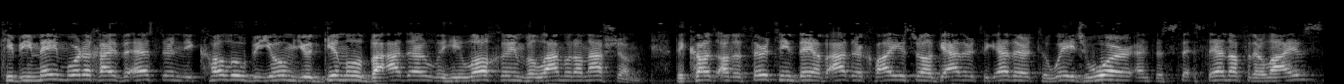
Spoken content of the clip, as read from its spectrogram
Ki b'mei Mordechai ve'Esther nikalu b'yom Yud Gimel ba'Adar lehilochim v'lamud al nafsham. Because on the 13th day of Adar, Klal Yisrael gathered together to wage war and to stand up for their lives.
